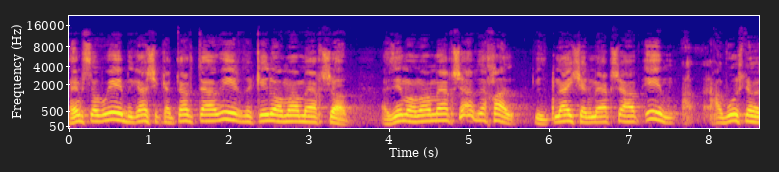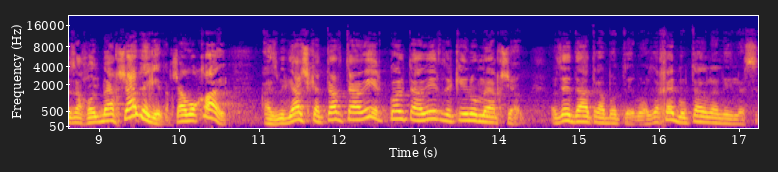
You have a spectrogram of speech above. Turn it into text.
הם סוברים, בגלל שכתב תאריך, זה כאילו אמר מעכשיו. אז אם הוא אמר מעכשיו, זה חל. כי תנאי של מעכשיו, אם עברו 12 חודש, מעכשיו נגיד, עכשיו הוא חי. אז בגלל שכתב תאריך, כל תאריך זה כאילו מעכשיו. אז זה דעת רבותינו, אז לכן מותר לה להינשא.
